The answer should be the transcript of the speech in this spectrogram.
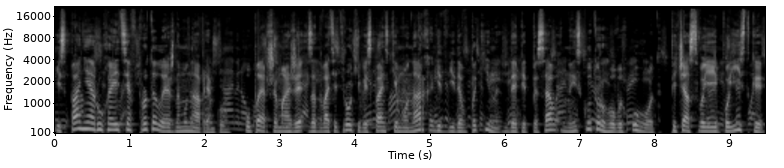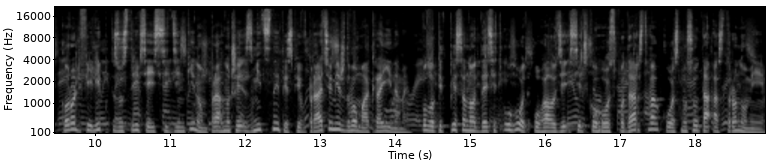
Іспанія рухається в протилежному напрямку. Уперше майже за 20 років іспанський монарх відвідав Пекін, де підписав низку торгових угод. Під час своєї поїздки король Філіп зустрівся із Сі Цзіньпіном, прагнучи зміцнити співпрацю між двома країнами. Було підписано 10 угод у галузі сільського господарства, космосу та астрономії.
